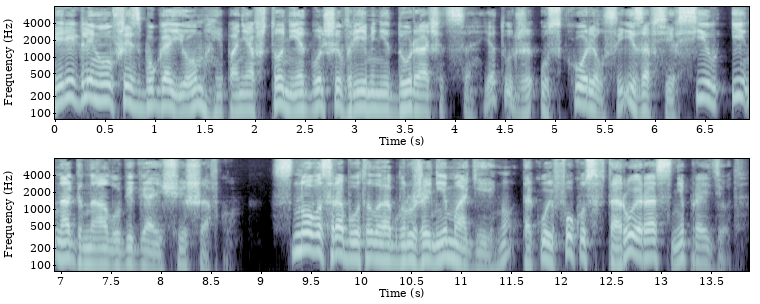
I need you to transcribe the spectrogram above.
Переглянувшись с бугаем и поняв, что нет больше времени дурачиться, я тут же ускорился изо всех сил и нагнал убегающую шавку. Снова сработало обнаружение магии, но такой фокус второй раз не пройдет,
